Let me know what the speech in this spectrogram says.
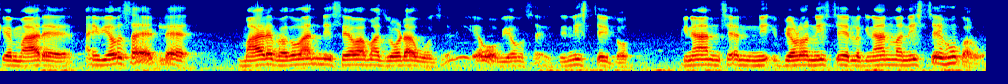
કે મારે અહીં વ્યવસાય એટલે મારે ભગવાનની સેવામાં જોડાવવું છે એવો વ્યવસાય છે નિશ્ચય તો જ્ઞાન છે પેલો નિશ્ચય એટલે જ્ઞાનમાં નિશ્ચય શું કરવો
